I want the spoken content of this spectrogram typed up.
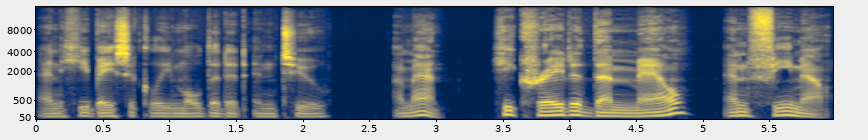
and he basically molded it into a man. He created them male and female.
